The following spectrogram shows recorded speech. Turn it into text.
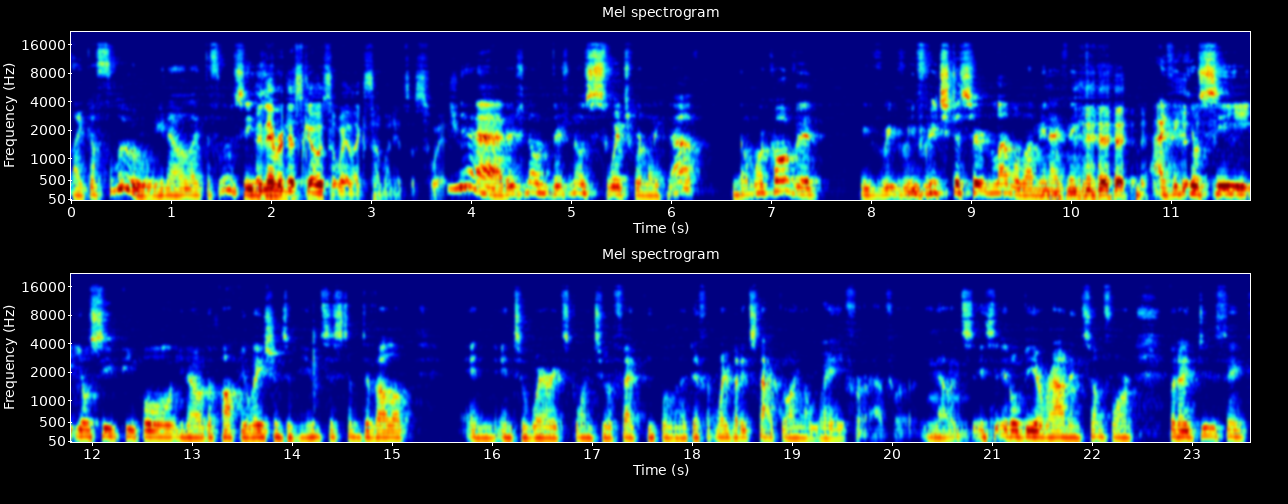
like a flu, you know, like the flu season. It never just goes away like someone hits a switch. Yeah, there's no there's no switch where like, no, no more COVID. We've, we've reached a certain level. I mean, I think I think you'll see you'll see people, you know, the population's immune system develop in, into where it's going to affect people in a different way, but it's not going away forever. You know, it's, it's it'll be around in some form. But I do think,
